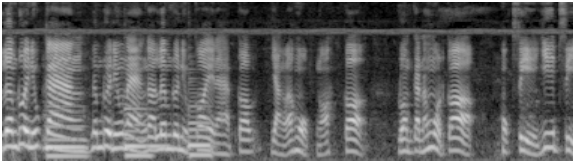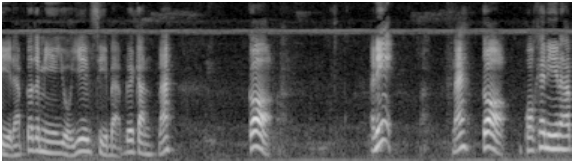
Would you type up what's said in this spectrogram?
เริ่มด้วยนิ้วกลาง เริ่มด้วยนิ้วนางก็เริ่มด้วยนิ้วก้อยนะครับ ก็อย่างละหกเนาะก็รวมกันทั้งหมดก็หกสี่ยี่สิบสี่นะครับ ก็จะมีอยู่ยี่สิบสี่แบบด้วยกันนะ ก็ อันนี้นะก็พอแค่นี้นะครับ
